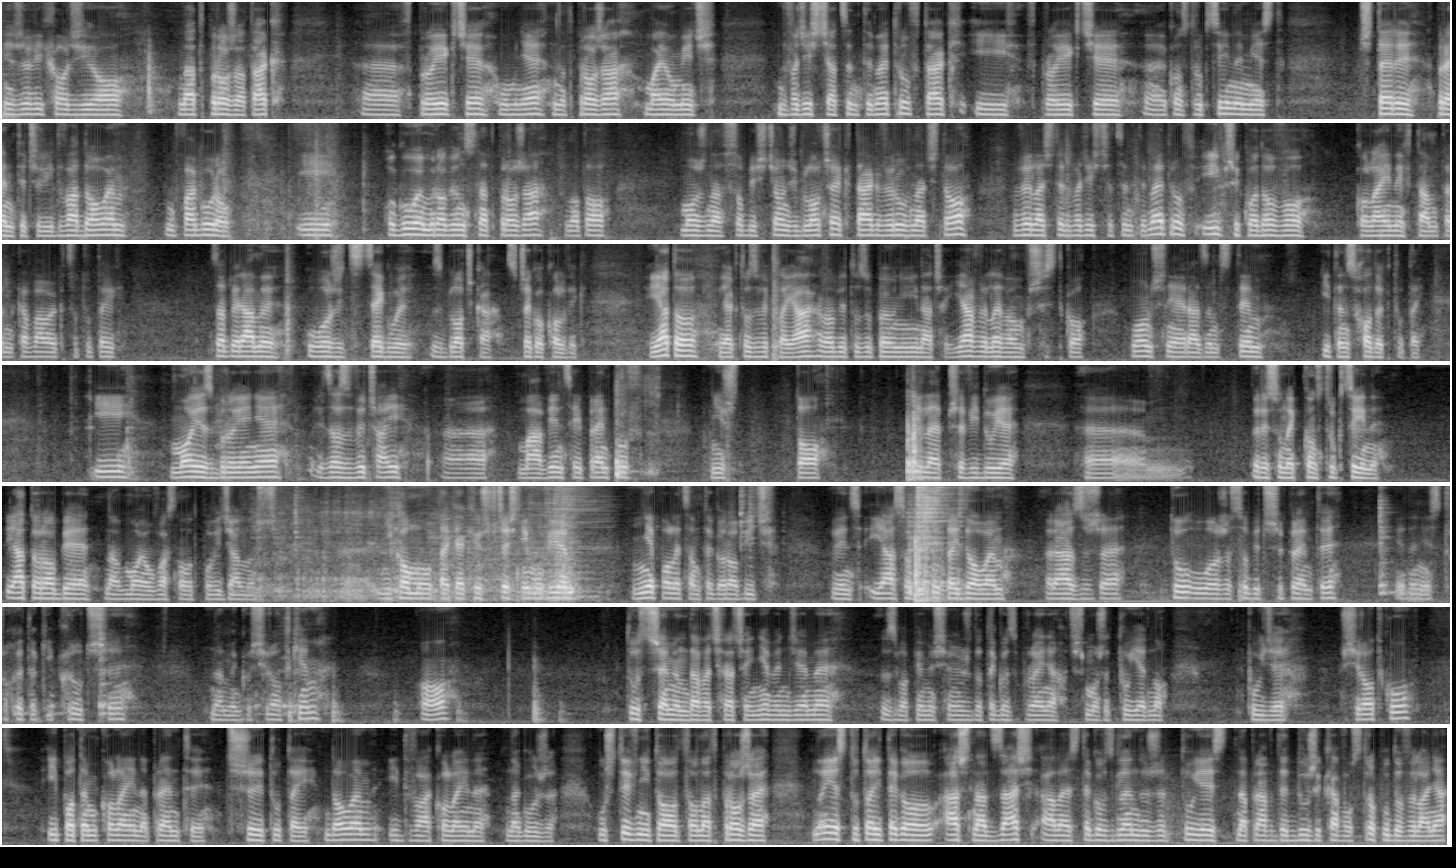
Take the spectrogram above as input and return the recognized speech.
Jeżeli chodzi o nadproża, tak? E, W projekcie u mnie nadproża mają mieć 20 cm, tak? I w projekcie e, konstrukcyjnym jest 4 pręty, czyli dwa dołem, dwa górą. I ogółem robiąc nadproża, no to można sobie ściąć bloczek, tak? Wyrównać to, wylać te 20 cm i przykładowo kolejnych tam ten kawałek, co tutaj zabieramy, ułożyć z cegły, z bloczka, z czegokolwiek. Ja to, jak to zwykle ja, robię to zupełnie inaczej. Ja wylewam wszystko łącznie razem z tym i ten schodek tutaj. I moje zbrojenie zazwyczaj e, ma więcej prętów niż to, ile przewiduje e, rysunek konstrukcyjny ja to robię na moją własną odpowiedzialność. E, Nikomu, tak jak już wcześniej mówiłem, nie polecam tego robić, więc ja sobie tutaj dołem raz, że tu ułożę sobie trzy pręty. Jeden jest trochę taki krótszy, damy go środkiem. O, tu strzemion dawać raczej nie będziemy. Złapiemy się już do tego zbrojenia, chociaż może tu jedno pójdzie w środku i potem kolejne pręty, trzy tutaj dołem i dwa kolejne na górze. Usztywni to, to nadproże. No jest tutaj tego aż nad zaś, ale z tego względu, że tu jest naprawdę duży kawał stropu do wylania,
